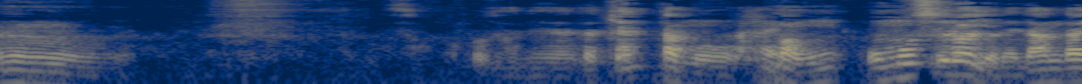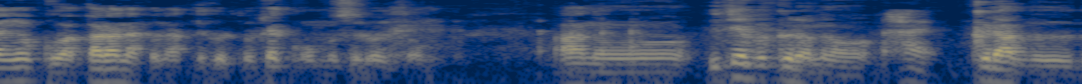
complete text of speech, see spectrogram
うん。そうだね。だからケンタも、はいまあ、お面白いよね。だんだんよくわからなくなってくると結構面白いと思う。あのー、池袋のはい。クラブ、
